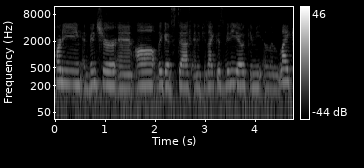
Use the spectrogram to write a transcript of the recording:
partying, adventure, and all the good stuff. And if you like this video, give me a little like.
